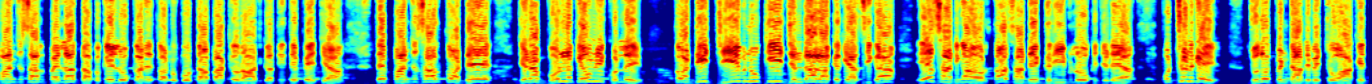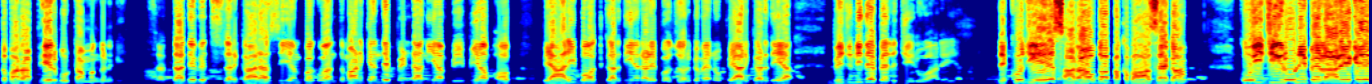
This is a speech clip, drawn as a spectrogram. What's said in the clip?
5 ਸਾਲ ਪਹਿਲਾਂ ਦੱਬ ਕੇ ਲੋਕਾਂ ਨੇ ਤੁਹਾਨੂੰ ਵੋਟਾਂ ਪਾ ਕੇ ਉਹ ਰਾਜਗੱਦੀ ਤੇ ਭੇਜਿਆ ਤੇ 5 ਸਾਲ ਤੁਹਾਡੇ ਜਿਹੜਾ ਬੁੱਲ ਕਿਉਂ ਨਹੀਂ ਖੁੱਲੇ? ਤੁਹਾਡੀ ਜੀਬ ਨੂੰ ਕੀ ਜਿੰਦਾ ਲੱਗ ਗਿਆ ਸੀਗਾ? ਇਹ ਸਾਡੀਆਂ ਔਰਤਾਂ, ਸਾਡੇ ਗਰੀਬ ਲੋਕ ਜਿਹੜੇ ਆ, ਪੁੱਛਣਗੇ ਜਦੋਂ ਪਿੰਡਾਂ ਦੇ ਵਿੱਚ ਆ ਕੇ ਦੁਬਾਰਾ ਫੇਰ ਵੋਟਾਂ ਮੰਗਣਗੇ। ਸੱਤਾ ਦੇ ਵਿੱਚ ਸਰਕਾਰਾਂ, ਸੀਐਮ ਭਗਵੰਤ ਮਾਨ ਕਹਿੰਦੇ ਪਿੰਡਾਂ ਦੀਆਂ ਬੀਬੀਆਂ ਪਿਆਰ ਹੀ ਬਹੁਤ ਕਰਦੀਆਂ, ਨਾਲੇ ਬਜ਼ੁਰਗ ਮੈਨੂੰ ਪਿਆਰ ਕਰਦੇ ਆ। ਬਿਜਲੀ ਦੇ ਬਿੱਲ ਜ਼ੀਰੋ ਆ ਰਹੇ ਆ। ਦੇਖੋ ਜੀ, ਇਹ ਸਾਰਾ ਉਹਦਾ ਬਕਵਾਸ ਹੈਗਾ। ਕੋਈ ਜ਼ੀਰੋ ਨਹੀਂ ਬਿੱਲ ਆ ਰਹੇਗੇ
